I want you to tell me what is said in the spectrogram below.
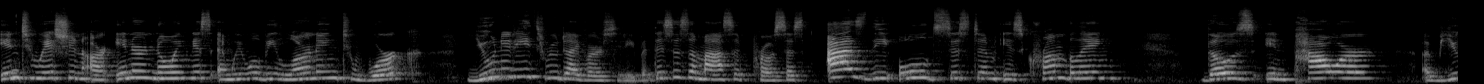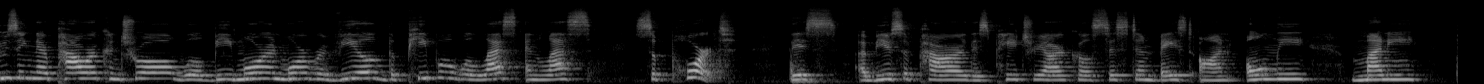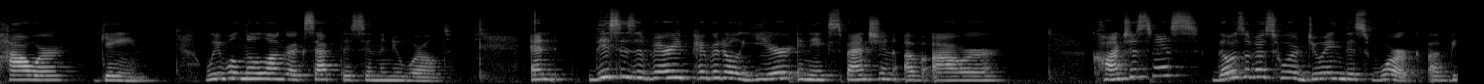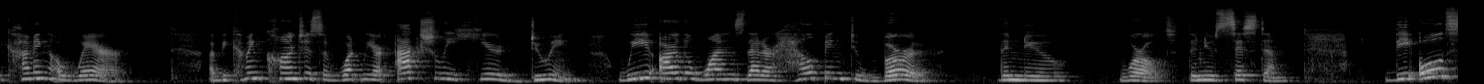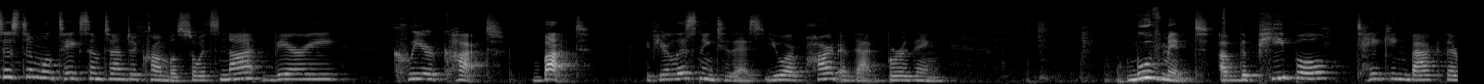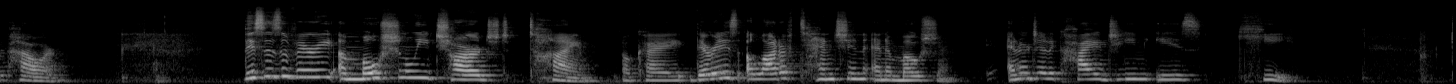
intuition, our inner knowingness, and we will be learning to work unity through diversity. But this is a massive process. As the old system is crumbling, those in power, abusing their power control will be more and more revealed. The people will less and less support this abuse of power, this patriarchal system based on only money, power, gain. We will no longer accept this in the new world. And this is a very pivotal year in the expansion of our Consciousness, those of us who are doing this work of becoming aware, of becoming conscious of what we are actually here doing, we are the ones that are helping to birth the new world, the new system. The old system will take some time to crumble, so it's not very clear cut. But if you're listening to this, you are part of that birthing movement of the people taking back their power. This is a very emotionally charged time, okay? There is a lot of tension and emotion. Energetic hygiene is key.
